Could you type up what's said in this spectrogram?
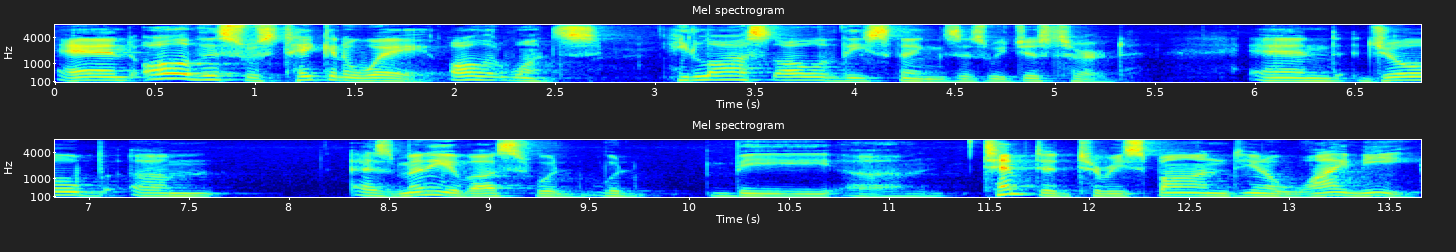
And all of this was taken away all at once. He lost all of these things, as we just heard. And Job, um, as many of us would, would be um, tempted to respond, you know, why me?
